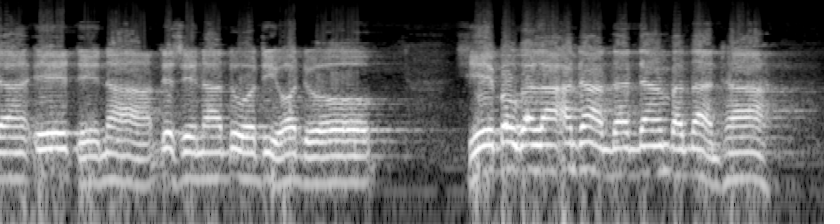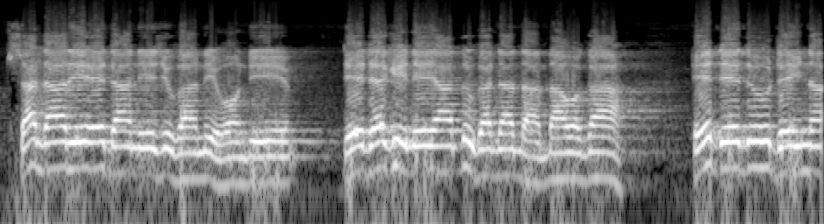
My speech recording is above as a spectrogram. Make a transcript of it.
တံဧတေနသစ္စေနာတုတိဟောတုယေပုဂ္ဂလာအထတတံပတ္တထာ သတ္တာရိဧတာနိရှုခာနိဟွန်တိတေတခိနေယသုကတတသာဝကဧတေတုဒိဏာ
